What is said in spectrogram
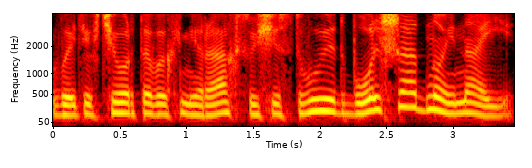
В этих чертовых мирах существует больше одной Наи.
